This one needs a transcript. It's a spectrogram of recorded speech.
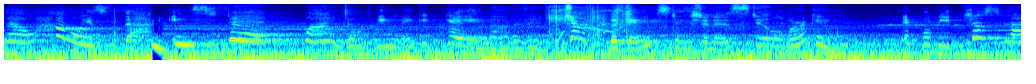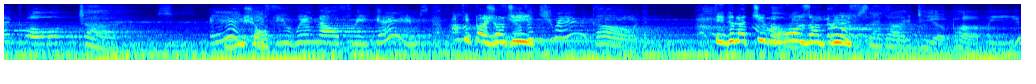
Now, how is that? Instead, why don't we make a game? The game station is still working. It will be just like old times. And if you win all three games, I'll pas you the train code. De la team rose en plus that idea, puppy.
